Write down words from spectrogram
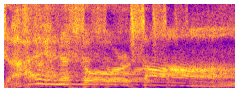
Dinosaur songs.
